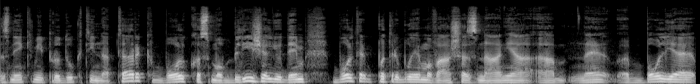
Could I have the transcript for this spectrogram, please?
z nekimi produkti na trg, bolj ko smo bliže ljudem, bolj potrebujemo vaša znanja, ne, bolj je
